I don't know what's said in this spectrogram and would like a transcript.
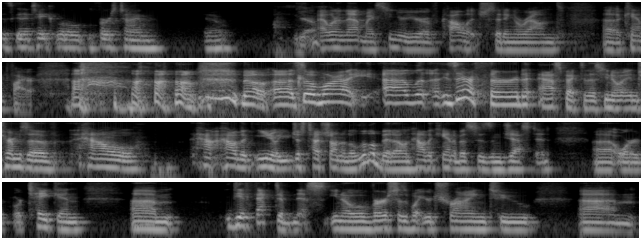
it's going to take a little the first time, you know. Yeah. I learned that my senior year of college sitting around uh, campfire. no, uh, so Mara, uh, is there a third aspect to this? You know, in terms of how how, how the you know you just touched on it a little bit on how the cannabis is ingested uh, or or taken. Um, the effectiveness you know versus what you're trying to um,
